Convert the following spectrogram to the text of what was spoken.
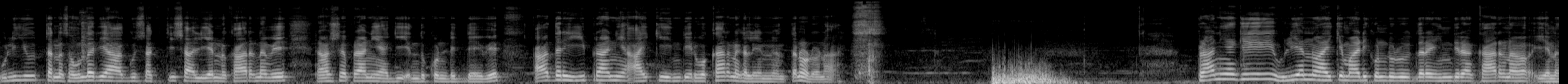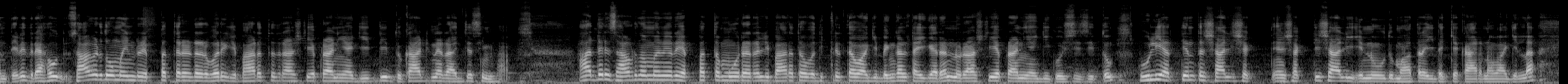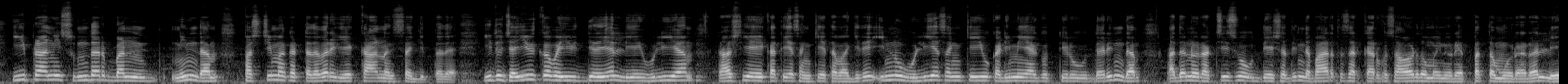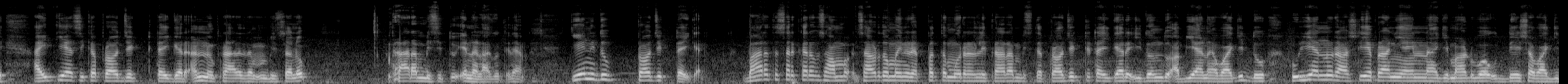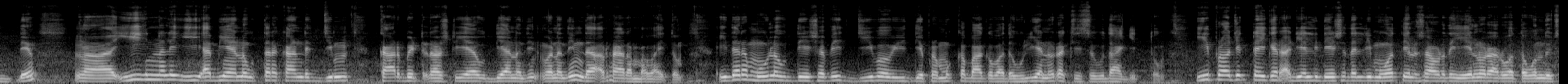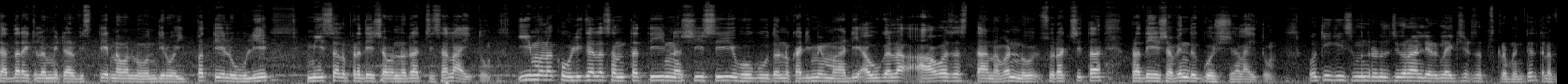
ಹುಲಿಯು ತನ್ನ ಸೌಂದರ್ಯ ಹಾಗೂ ಶಕ್ತಿಶಾಲಿಯನ್ನು ಕಾರಣವೇ ರಾಷ್ಟ್ರ ಪ್ರಾಣಿಯಾಗಿ ಎಂದುಕೊಂಡಿದ್ದೇವೆ. ಆದರೆ ಈ ಪ್ರಾಣಿಯ ಆಯ್ಕೆ ಹಿಂದಿರುವ ಕಾರಣಗಳೇನು ಅಂತ ನೋಡೋಣ. ಪ್ರಾಣಿಯಾಗಿ ಹುಲಿಯನ್ನು ಆಯ್ಕೆ ಮಾಡಿಕೊಂಡಿರುವುದರ ಹಿಂದಿನ ಕಾರಣ ಏನಂತ ಹೇಳಿದರೆ ಹೌದು, ಸಾವಿರದ ಒಂಬೈನೂರ ಎಪ್ಪತ್ತೆರಡರವರೆಗೆ ಭಾರತದ ರಾಷ್ಟ್ರೀಯ ಪ್ರಾಣಿಯಾಗಿ ಇದ್ದಿದ್ದು ಕಾಡಿನ ರಾಜ್ಯ ಸಿಂಹ ಆದರೆ ಸಾವಿರದ ಒಂಬೈನೂರ ಎಪ್ಪತ್ತ ಮೂರರಲ್ಲಿ ಭಾರತವು ಅಧಿಕೃತವಾಗಿ ಬೆಂಗಾಲ್ ಟೈಗರನ್ನು ರಾಷ್ಟ್ರೀಯ ಪ್ರಾಣಿಯಾಗಿ ಘೋಷಿಸಿತ್ತು. ಹುಲಿ ಅತ್ಯಂತ ಶಾಲಿ ಶಕ್ತಿ ಶಕ್ತಿಶಾಲಿ ಎನ್ನುವುದು ಮಾತ್ರ ಇದಕ್ಕೆ ಕಾರಣವಾಗಿಲ್ಲ. ಈ ಪ್ರಾಣಿ ಸುಂದರ್ಬನ್ನಿಂದ ಪಶ್ಚಿಮ ಘಟ್ಟದವರೆಗೆ ಕಾಣಿಸಗಿತ್ತದೆ. ಇದು ಜೈವಿಕ ವೈವಿಧ್ಯತೆಯಲ್ಲಿ ಹುಲಿಯ ರಾಷ್ಟ್ರೀಯ ಏಕತೆಯ ಸಂಕೇತವಾಗಿದೆ. ಇನ್ನು ಹುಲಿಯ ಸಂಖ್ಯೆಯು ಕಡಿಮೆಯಾಗುತ್ತಿರುವುದರಿಂದ ಅದನ್ನು ರಕ್ಷಿಸುವ ಉದ್ದೇಶದಿಂದ ಭಾರತ ಸರ್ಕಾರವು ಸಾವಿರದ ಒಂಬೈನೂರ ಎಪ್ಪತ್ತ ಮೂರರಲ್ಲಿ ಐತಿಹಾಸಿಕ ಪ್ರಾಜೆಕ್ಟ್ ಟೈಗರ್ ಅನ್ನು ಪ್ರಾರಂಭಿಸಲು ಪ್ರಾರಂಭಿಸಿತು ಎನ್ನಲಾಗುತ್ತಿದೆ. ಏನಿದು ಪ್ರಾಜೆಕ್ಟ್ ಟೈಗರ್ ಭಾರತ ಸರ್ಕಾರವು ಸಾವಿರದ ಒಂಬೈನೂರ ಎಪ್ಪತ್ತ ಮೂರರಲ್ಲಿ ಪ್ರಾರಂಭಿಸಿದ ಪ್ರಾಜೆಕ್ಟ್ ಟೈಗರ್ ಇದೊಂದು ಅಭಿಯಾನವಾಗಿದ್ದು, ಹುಲಿಯನ್ನು ರಾಷ್ಟ್ರೀಯ ಪ್ರಾಣಿಯನ್ನಾಗಿ ಮಾಡುವ ಉದ್ದೇಶವಾಗಿದೆ ಈ ಹಿನ್ನೆಲೆ ಈ ಅಭಿಯಾನ ಉತ್ತರಾಖಂಡ ಜಿಮ್ ಕಾರ್ಬೆಟ್ ರಾಷ್ಟ್ರೀಯ ಉದ್ಯಾನದಿ ವನದಿಂದ ಪ್ರಾರಂಭವಾಯಿತು. ಇದರ ಮೂಲ ಉದ್ದೇಶವೇ ಜೀವವೈವಿಧ್ಯ ಪ್ರಮುಖ ಭಾಗವಾದ ಹುಲಿಯನ್ನು ರಕ್ಷಿಸುವುದಾಗಿತ್ತು. ಈ ಪ್ರಾಜೆಕ್ಟ್ ಟೈಗರ್ ಅಡಿಯಲ್ಲಿ ದೇಶದಲ್ಲಿ ಮೂವತ್ತೇಳು ಸಾವಿರದ ಏಳ್ನೂರ ಅರವತ್ತ ಒಂದು ಚದರ ಕಿಲೋಮೀಟರ್ ವಿಸ್ತೀರ್ಣವನ್ನು ಹೊಂದಿರುವ ಇಪ್ಪತ್ತೇಳು ಹುಲಿ ಮೀಸಲು ಪ್ರದೇಶವನ್ನು ರಚಿಸಲಾಯಿತು. ಈ ಮೂಲಕ ಹುಲಿಗಳ ಸಂತತಿ ನಶಿಸಿ ಹೋಗುವುದನ್ನು ಕಡಿಮೆ ಮಾಡಿ ಅವುಗಳ ಆವಾಸ ಸ್ಥಾನವನ್ನು ಸುರಕ್ಷಿತ ಪ್ರದೇಶವೆಂದು ಘೋಷಿಸಲಾಯಿತು. ಓಕೆ ಈ ಅಲ್ಲಿ ಲೈಕ್ ಶೇರ್ ಸಬ್ಸ್ಕ್ರೈಬ್ ಅಂತ ಹೇಳ್ತಾರೆ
